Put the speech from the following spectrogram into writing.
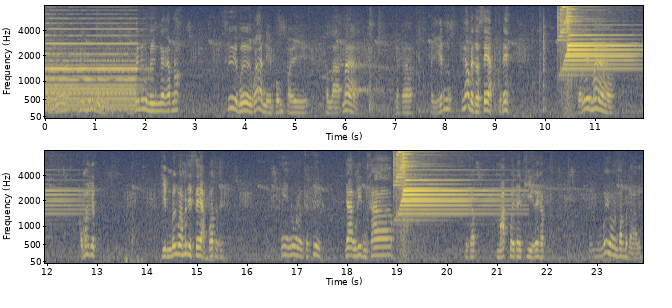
บ หนึ่งนะครับเนาะคือมือว่าเนี่ยผมไปตลาดมาแล้วก็ไปเห็นเน่าไปตะแซ่บกันเด้ก็เลยมาเอามาเห็ดกินเบิ่งว่าไม่ได้แซ่บว่าตัวนี้เมนูนั่นก็คือย่างลิ้นครับนี่ครับมักไว้ได้ทีเลยครับไม่มันธรรมดาเลย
